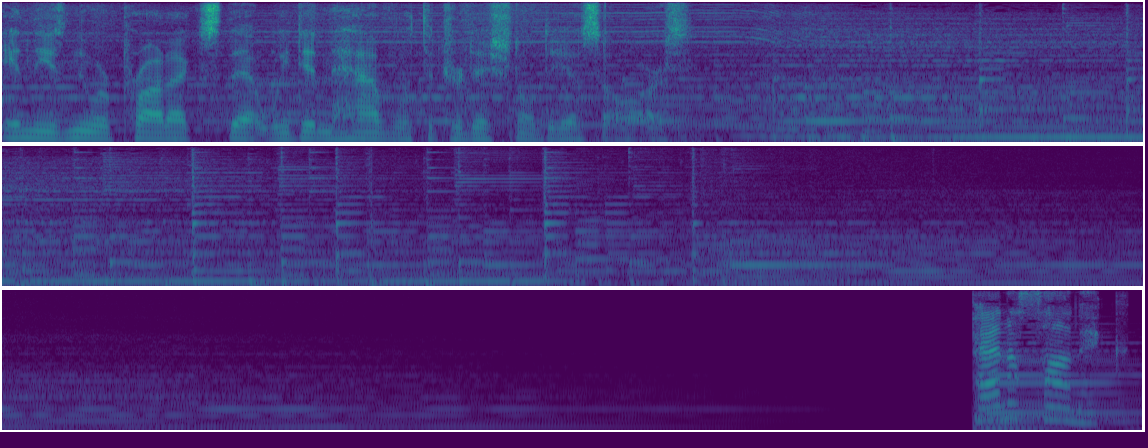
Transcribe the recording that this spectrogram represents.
in these newer products that we didn't have with the traditional DSLRs. Panasonic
